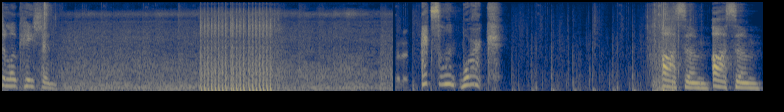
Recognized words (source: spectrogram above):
a location. Work. Awesome. Awesome.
